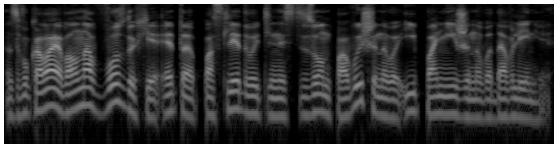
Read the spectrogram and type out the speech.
Звуковая волна в воздухе — это последовательность зон повышенного и пониженного давления.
